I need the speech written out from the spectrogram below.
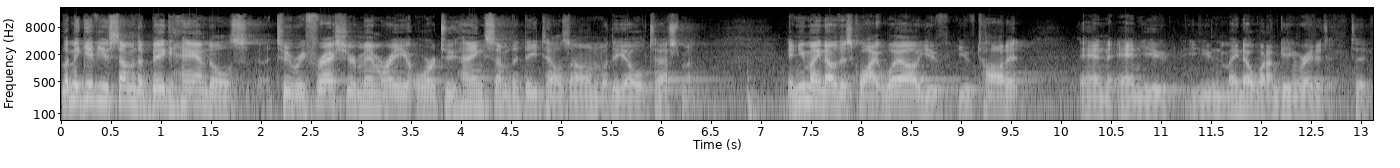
Let me give you some of the big handles to refresh your memory or to hang some of the details on with the Old Testament. And you may know this quite well, you've, you've taught it, and, and you, you may know what I'm getting ready to, to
